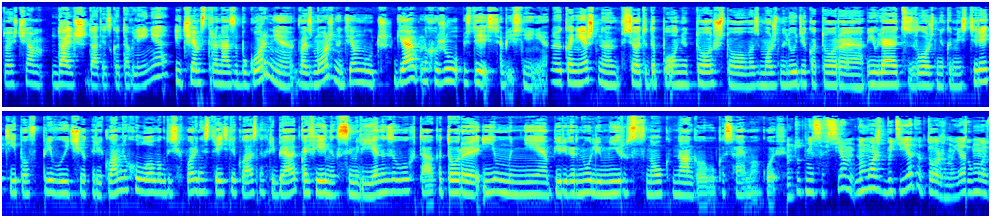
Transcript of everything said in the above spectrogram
то есть чем дальше дата изготовления и чем страна забугорнее, возможно, тем лучше. Я нахожу здесь объяснение. Ну и, конечно, все это дополнит то, что, возможно, люди, которые являются заложниками стереотипов, привычек, рекламных уловок, до сих пор не встретили классных ребят, кофейных сомелье, назову их так, которые им не перевернули мир с ног на голову касаемо кофе. Ну тут не совсем, ну может быть и это тоже, но я думаю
